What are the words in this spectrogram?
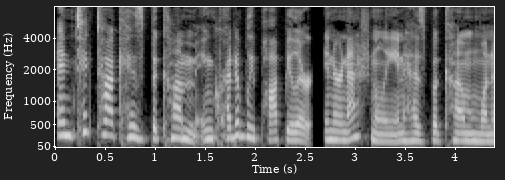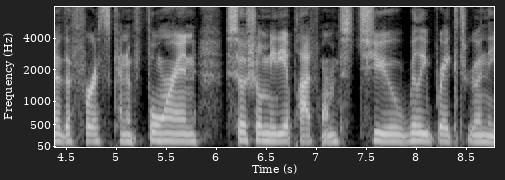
And TikTok has become incredibly popular internationally and has become one of the first kind of foreign social media platforms to really break through in the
